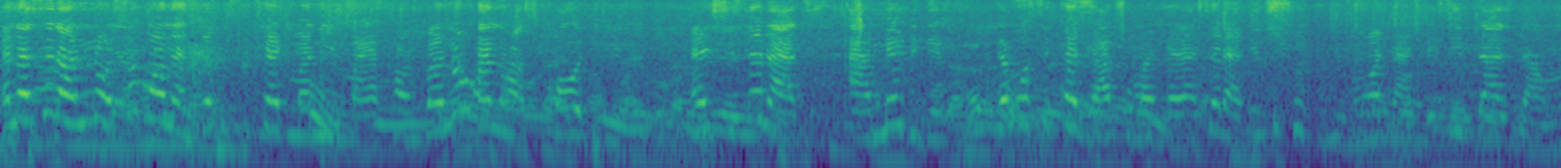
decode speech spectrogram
And I said, I know someone has deposited money in my account, but no one has called me. And she said that maybe they deposited the actual money. And I said that it should be more than this if that's the amount.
